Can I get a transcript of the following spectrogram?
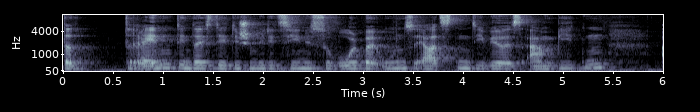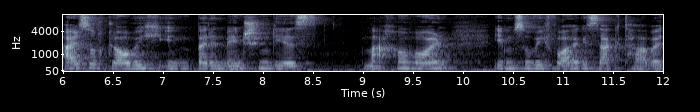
Der Trend in der ästhetischen Medizin ist sowohl bei uns Ärzten, die wir es anbieten, als auch, glaube ich, in, bei den Menschen, die es machen wollen, ebenso wie ich vorher gesagt habe,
